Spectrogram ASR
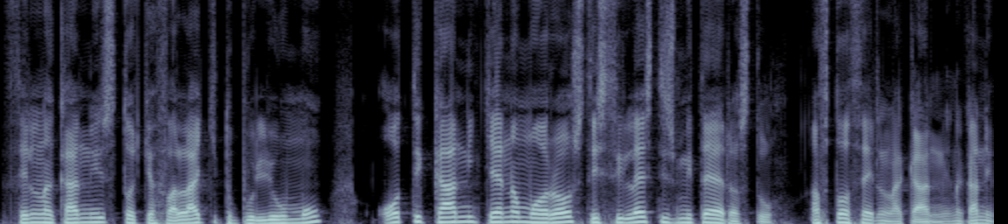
Θέλει να κάνει στο κεφαλάκι του πουλιού μου ό,τι κάνει και ένα μωρό στις θυλές της μητέρας του. Αυτό θέλει να κάνει. Να κάνει...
